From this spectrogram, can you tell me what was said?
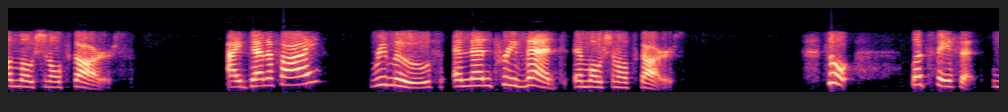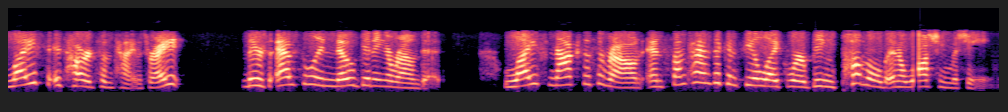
emotional scars. Identify, remove, and then prevent emotional scars. So let's face it, life is hard sometimes, right? There's absolutely no getting around it. Life knocks us around, and sometimes it can feel like we're being pummeled in a washing machine.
